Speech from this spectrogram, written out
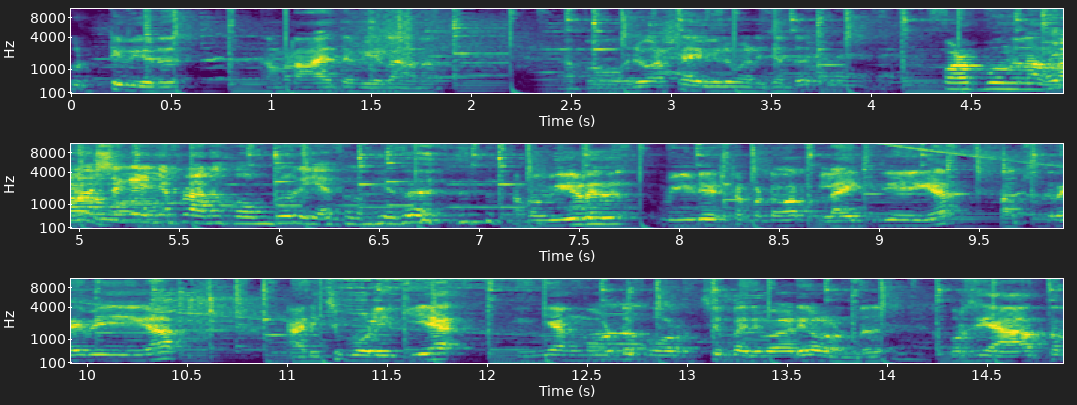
കുട്ടി വീട് നമ്മുടെ ആദ്യത്തെ വീടാണ്. അപ്പൊ ഒരു വർഷമായി വീട് മേടിച്ചിട്ട് കുഴപ്പമൊന്നുമില്ല ഹോം ടൂർ ചെയ്യാൻ തോന്നിയത്. അപ്പൊ വീട് വീഡിയോ ഇഷ്ടപ്പെട്ടവർ ലൈക്ക് ചെയ്യുക സബ്സ്ക്രൈബ് ചെയ്യുക അടിച്ചു പൊളിക്കുക. ഇനി അങ്ങോട്ട് കുറച്ച് പരിപാടികളുണ്ട്. കുറച്ച് യാത്ര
